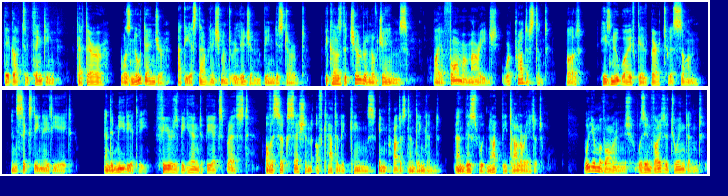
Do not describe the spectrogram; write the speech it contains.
They got to thinking that there was no danger at the establishment religion being disturbed, because the children of James, by a former marriage, were Protestant, but his new wife gave birth to a son in 1688, and immediately fears began to be expressed of a succession of Catholic kings in Protestant England, and this would not be tolerated. William of Orange was invited to England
